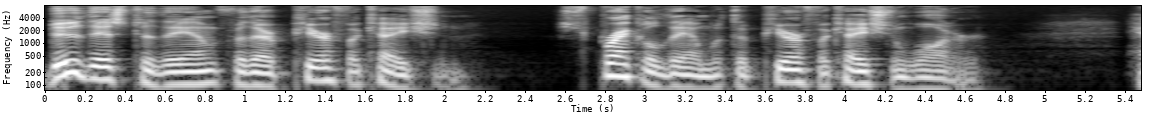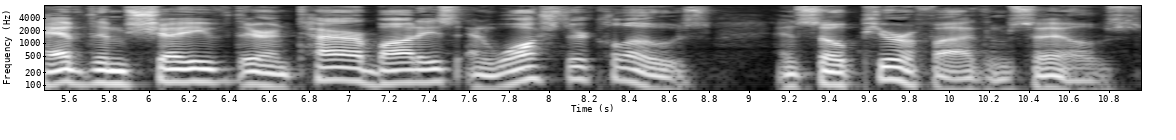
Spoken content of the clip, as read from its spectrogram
Do this to them for their purification. Sprinkle them with the purification water. Have them shave their entire bodies and wash their clothes, and so purify themselves.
